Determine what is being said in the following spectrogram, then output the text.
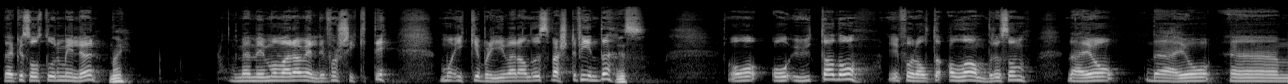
det er ikke så store miljøer. Nei. Men vi må være veldig forsiktige. Må ikke bli hverandres verste fiende. Yes. Og, og utad òg, i forhold til alle andre som Det er jo, det er jo eh,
